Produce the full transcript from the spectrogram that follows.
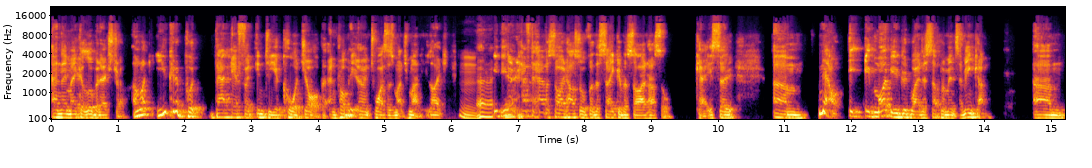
and they make a little bit extra. I'm like you could have put that effort into your core job and probably earned twice as much money. Like hmm. right. you don't have to have a side hustle for the sake of a side hustle. Okay so um, now, it, it, might be a good way to supplement some income. Um,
